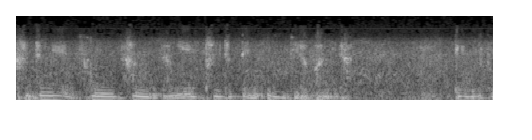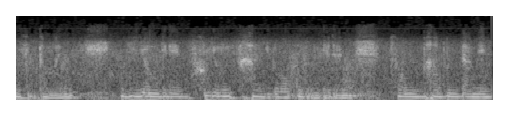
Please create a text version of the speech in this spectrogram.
같은 해 총참모장에 발탁된 인지라고 합니다. 대북 소식통은 이영길의 소형 사유로 거론되는 종파분담의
